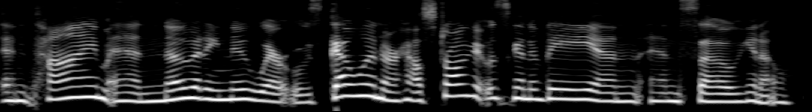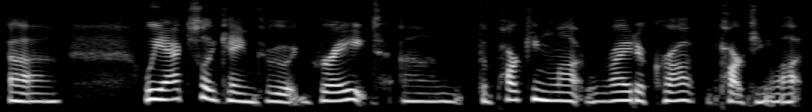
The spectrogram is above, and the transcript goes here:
and time and nobody knew where it was going or how strong it was going to be and and so you know uh, we actually came through it great. Um, the parking lot right across parking lot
